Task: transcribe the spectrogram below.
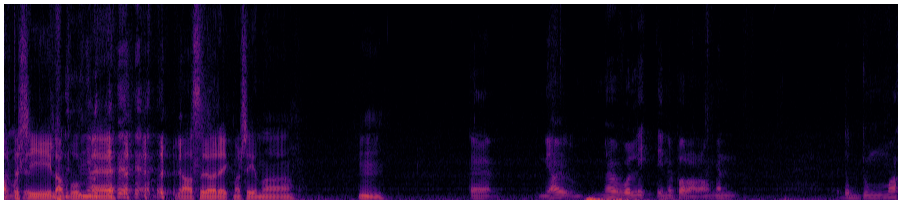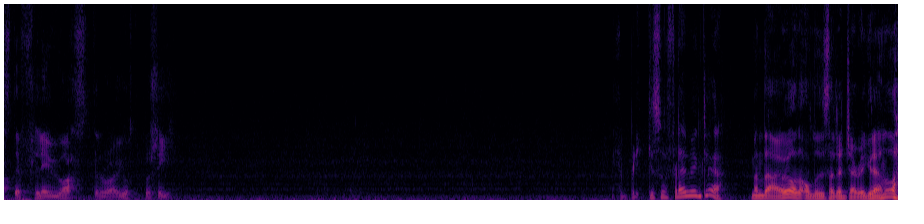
afterski-laboen med laser og røykmaskin og mm. Eh, vi har jo vi har jo vært litt inne på det, da, men det dummeste, flaueste du har gjort på ski? Jeg blir ikke så flau, egentlig. jeg. Men det er jo alle disse Jerry-greiene, da.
